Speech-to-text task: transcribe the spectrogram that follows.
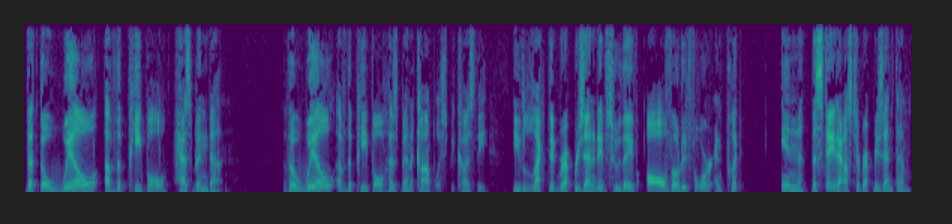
that the will of the people has been done. The will of the people has been accomplished because the elected representatives who they've all voted for and put in the state house to represent them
